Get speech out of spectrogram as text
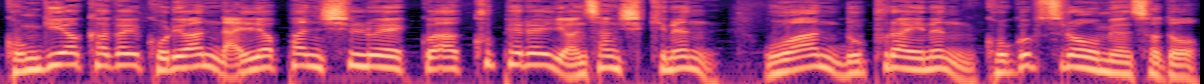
공기역학을 고려한 날렵한 실루엣과 쿠페를 연상시키는 우아한 루프라인은 고급스러우면서도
